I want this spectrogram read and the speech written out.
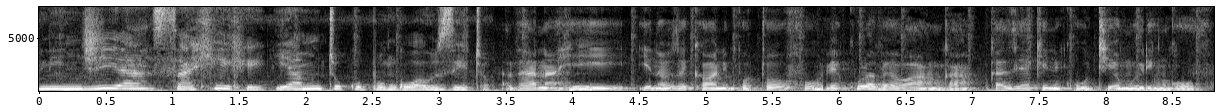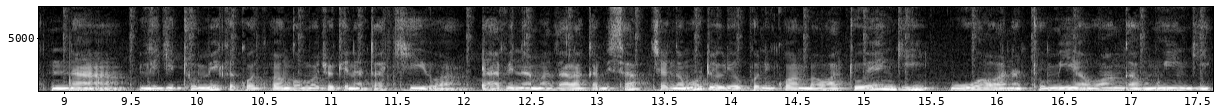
ni njia sahihi ya mtu kupungua uzito. Dhana hii inaweza ikawa ni potofu. Vyakula vya wanga kazi yake ni kuutia mwili nguvu, na vikitumika kwa kiwango ambacho kinatakiwa havina madhara kabisa. Changamoto iliyopo ni kwamba watu wengi huwa wanatumia wanga mwingi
